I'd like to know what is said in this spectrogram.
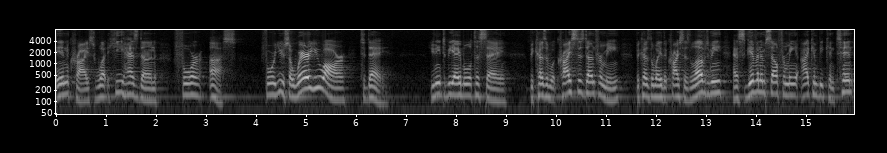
in Christ, what he has done for us, for you. So, where you are today, you need to be able to say, because of what Christ has done for me, because the way that Christ has loved me, has given himself for me, I can be content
